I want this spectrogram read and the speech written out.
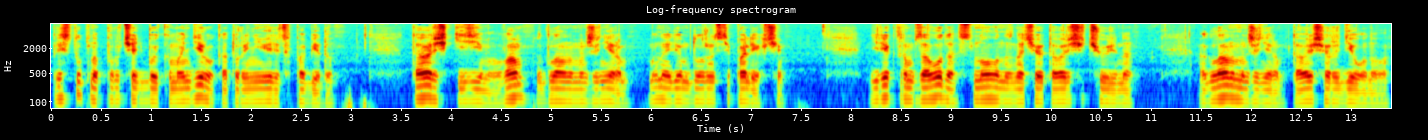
Преступно поручать бой командиру, который не верит в победу. Товарищ Кизима, вам с главным инженером мы найдем должности полегче. Директором завода снова назначаю товарища Чурина, а главным инженером товарища Родионова.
